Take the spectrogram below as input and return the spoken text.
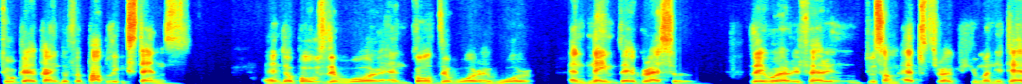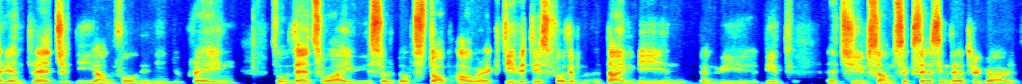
took a kind of a public stance and opposed the war and called the war a war and named the aggressor? They were referring to some abstract humanitarian tragedy unfolding in Ukraine so that's why we sort of stop our activities for the time being. And we did achieve some success in that regard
